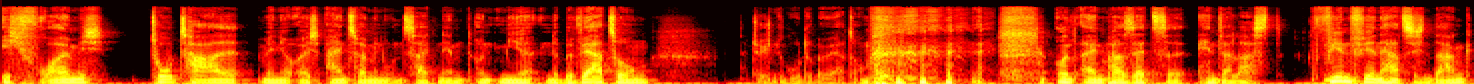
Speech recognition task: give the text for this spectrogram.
Ich freue mich total, wenn ihr euch ein, zwei Minuten Zeit nehmt und mir eine Bewertung natürlich eine gute Bewertung, und ein paar Sätze hinterlasst. Vielen, vielen herzlichen Dank.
